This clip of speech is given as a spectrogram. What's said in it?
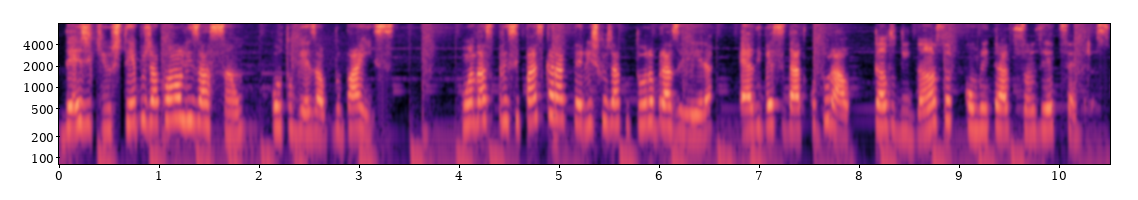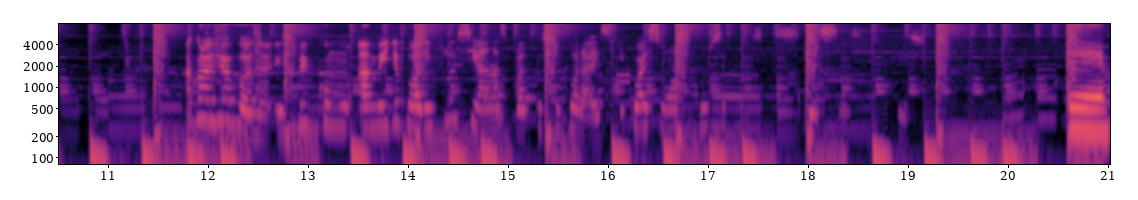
desde que os tempos da colonização portuguesa do país. Uma das principais características da cultura brasileira é a diversidade cultural, tanto de dança como de tradições e etc. Giovana, explique como a mídia pode influenciar nas práticas corporais e quais são as consequências disso. É,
